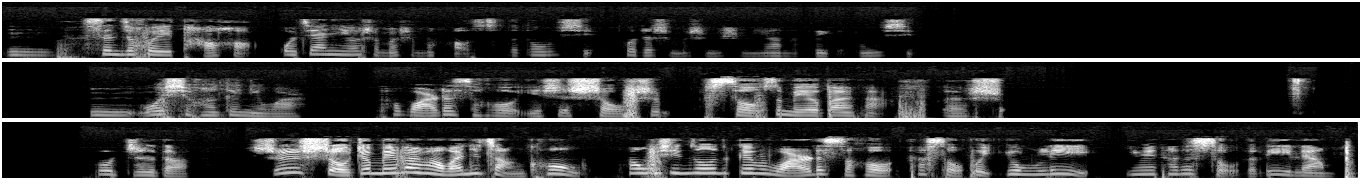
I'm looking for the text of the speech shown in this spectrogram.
嗯，甚至会讨好，我家里有什么什么好吃的东西，或者什么什么什么样的那个东西，嗯，我喜欢跟你玩。他玩的时候也是手是手是没有办法呃手不知的，所以手就没办法完全掌控。他无形中跟玩的时候，他手会用力，因为他的手的力量不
